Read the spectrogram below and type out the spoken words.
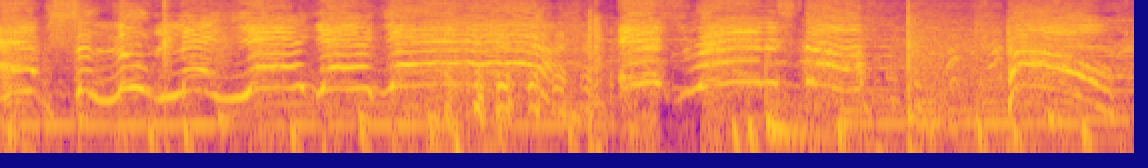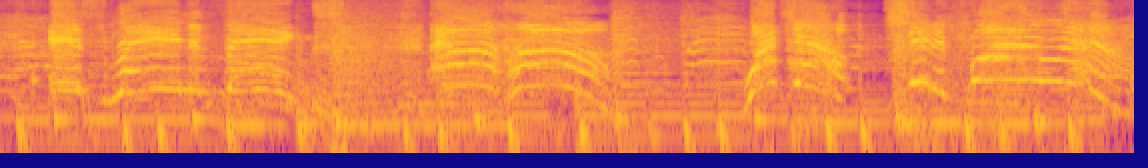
Absolutely. Yeah, yeah, yeah. it's raining stuff. Oh, it's raining things. Uh huh. Watch out! Shit is flying around!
